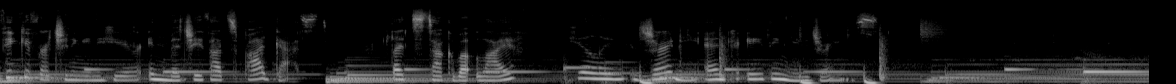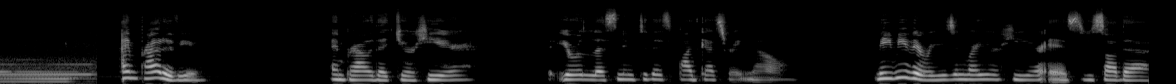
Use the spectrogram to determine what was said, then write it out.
Thank you for tuning in here in Michi Thoughts Podcast. Let's talk about life, healing, journey, and creating new dreams. I'm proud of you. I'm proud that you're here, that you're listening to this podcast right now. Maybe the reason why you're here is you saw the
